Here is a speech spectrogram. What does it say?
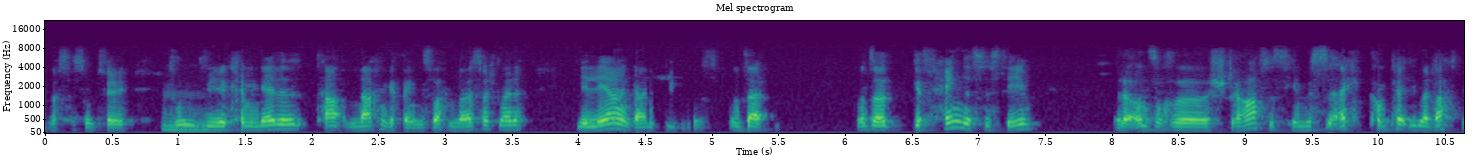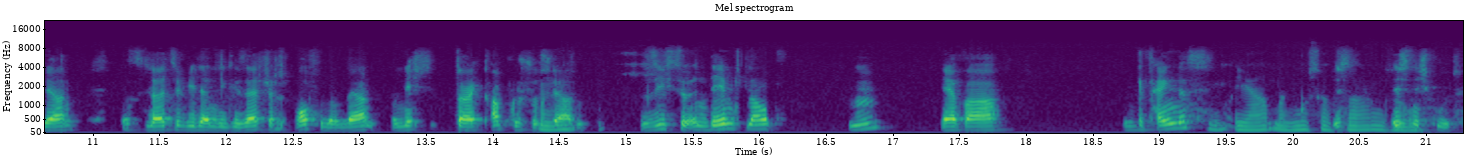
was ist tun Mhm. wieder kriminelle Taten nach dem Gefängnis machen, weißt du, was ich meine? Die lernen gar nicht übrigens. Unser, unser Gefängnissystem oder unsere Strafsystem müsste eigentlich komplett überdacht werden, dass die Leute wieder in die Gesellschaft aufgenommen werden und nicht direkt abgeschlossen Mhm. werden. Du siehst du in dem Lauf, hm, er war im Gefängnis, Ja, man muss auch ist, sagen, ist so nicht gut.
